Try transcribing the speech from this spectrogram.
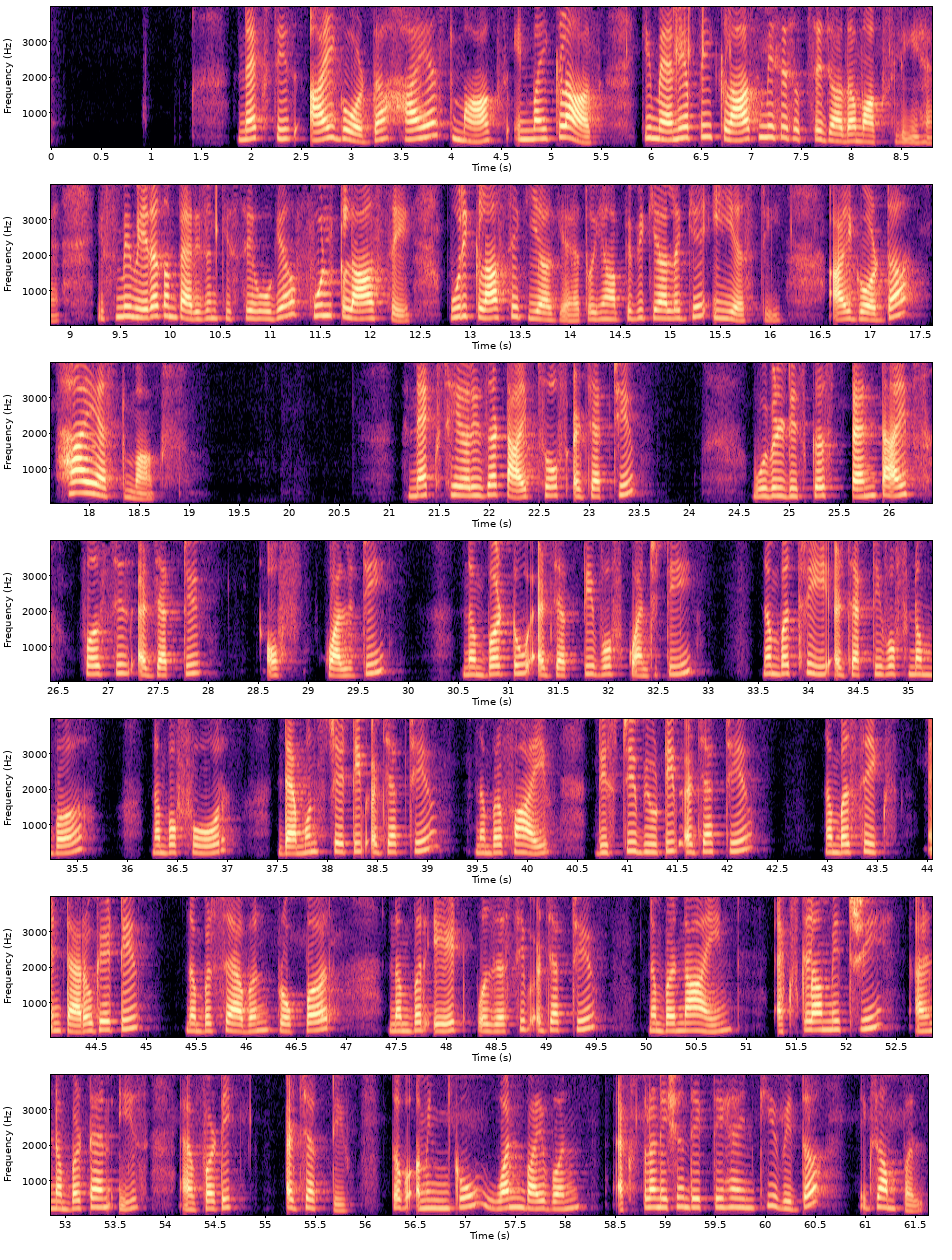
Next is I got the highest marks in my class कि मैंने अपनी क्लास में से सबसे ज़्यादा मार्क्स लिए हैं। इसमें मेरा कंपैरिजन किससे हो गया? फुल क्लास से। पूरी क्लास से किया गया है। तो यहाँ पे भी क्या लग गया? E S T I got the highest marks next here is the types of adjective we will discuss ten types first is adjective of quality number two adjective of quantity number three adjective of number number four demonstrative adjective. Number five distributive adjective number six interrogative number seven proper number eight possessive adjective number nine exclamatory and number ten is emphatic adjective तो हम इनको one by one explanation देखते हैं इनकी with the example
